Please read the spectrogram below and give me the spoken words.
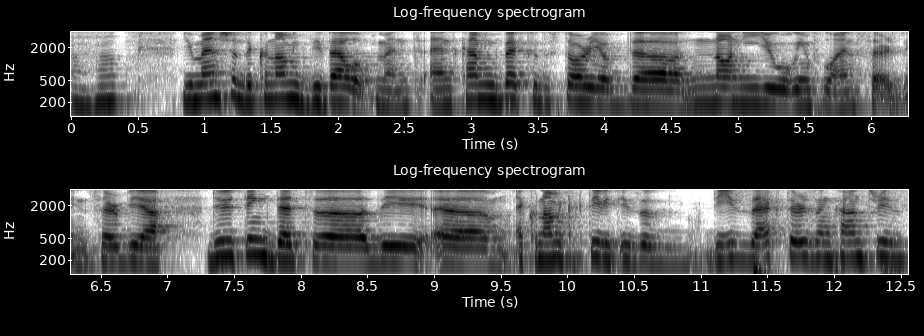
Mm-hmm. You mentioned economic development and coming back to the story of the non EU influencers in Serbia, do you think that uh, the um, economic activities of these actors and countries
